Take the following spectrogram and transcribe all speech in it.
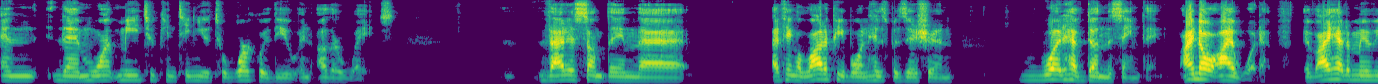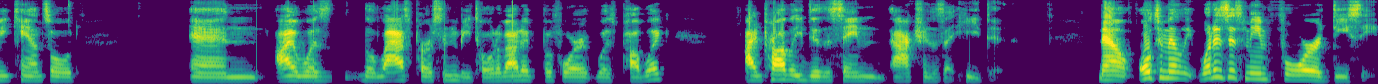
and then want me to continue to work with you in other ways. That is something that I think a lot of people in his position would have done the same thing. I know I would have. If I had a movie canceled and I was the last person to be told about it before it was public, I'd probably do the same actions that he did. Now, ultimately, what does this mean for DC?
